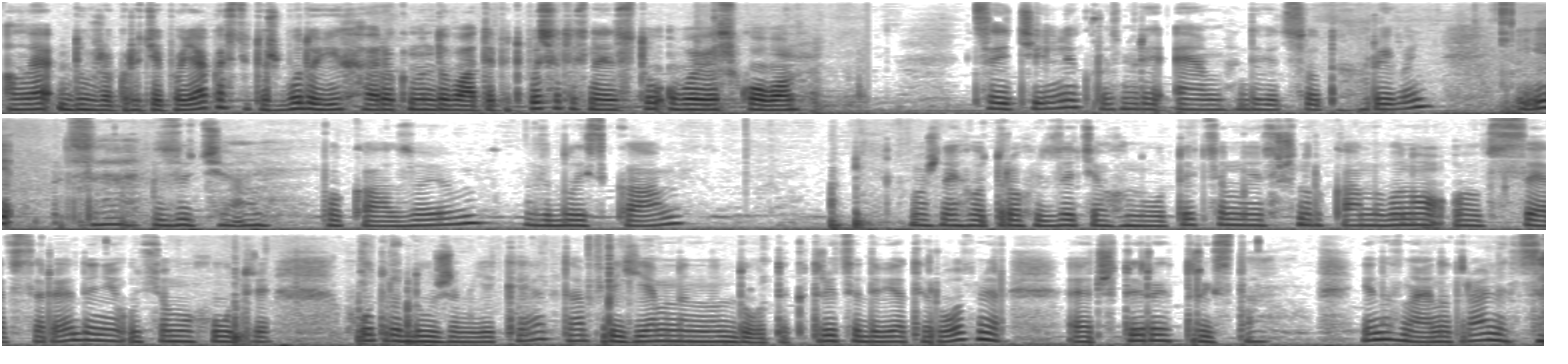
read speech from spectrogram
але дуже круті по якості, тож буду їх рекомендувати. Підписуйтесь на інсту обов'язково. Цей тільник у розмірі М 900 гривень. І це взуття показую зблизька. Можна його трохи затягнути цими шнурками. Воно все всередині у цьому хутрі. Хутро дуже м'яке та приємне на дотик. 39 розмір, е, 4300. Я не знаю, натуральне це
